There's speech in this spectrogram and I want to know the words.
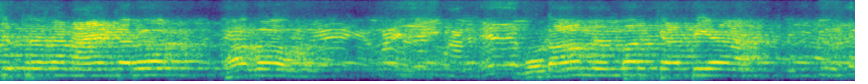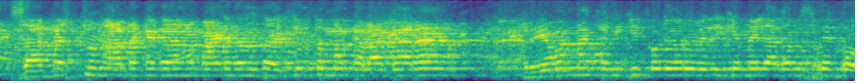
ಚಿತ್ರದ ನಾಯಕರು ಹಾಗೂ ಉಡಾ ಮೆಂಬರ್ ಖ್ಯಾತಿಯ ಸಾಕಷ್ಟು ನಾಟಕಗಳನ್ನು ಮಾಡಿದಂತ ಅತ್ಯುತ್ತಮ ಕಲಾಕಾರ ರೇವಣ್ಣ ಕನಿಕಿಕೊಡಿ ಅವರು ವೇದಿಕೆ ಮೇಲೆ ಆಗಮಿಸಬೇಕು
